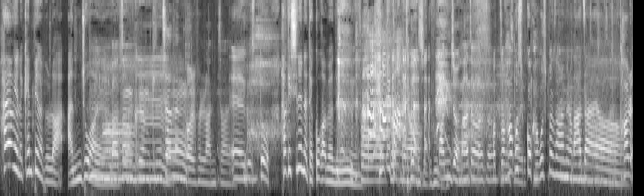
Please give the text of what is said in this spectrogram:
하영이는 캠핑을 별로 아- 안 좋아해요. 맞아. 음, 그럼 괜찮은 걸 별로 안 좋아해요. 예, 그래서 또 하기 싫은 애 데리고 가면은 힘들 것 같아가지고. 완전. 맞아 맞아. 어쩜 하고 싶고 가고 싶은 사람이랑 가면 맞아요. 다른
